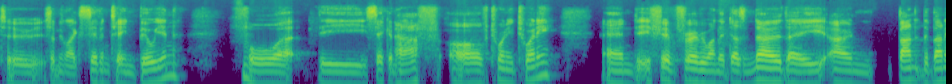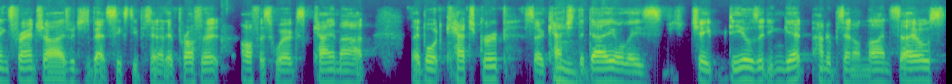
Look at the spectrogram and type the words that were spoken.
to something like 17 billion hmm. for the second half of 2020. And if for everyone that doesn't know, they own Bun- the Bunnings franchise, which is about 60% of their profit, Office Works, Kmart. They bought Catch Group, so Catch mm. the Day, all these cheap deals that you can get, 100% online sales.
